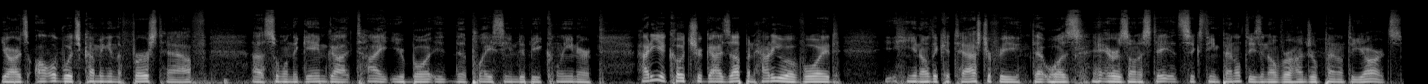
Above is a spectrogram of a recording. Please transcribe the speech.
yards, all of which coming in the first half. Uh, so when the game got tight, your boy, the play seemed to be cleaner. How do you coach your guys up, and how do you avoid, you know, the catastrophe that was Arizona State at 16 penalties and over 100 penalty yards?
